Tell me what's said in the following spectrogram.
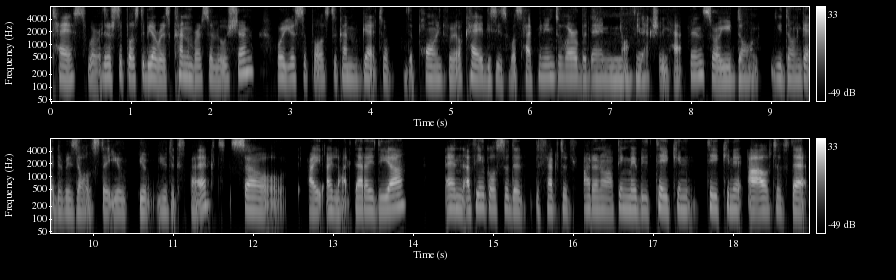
test where there's supposed to be a kind of resolution where you're supposed to kind of get to the point where okay this is what's happening to her but then nothing actually happens or you don't you don't get the results that you, you you'd expect. So i i like that idea. And i think also the the fact of i don't know i think maybe taking taking it out of that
